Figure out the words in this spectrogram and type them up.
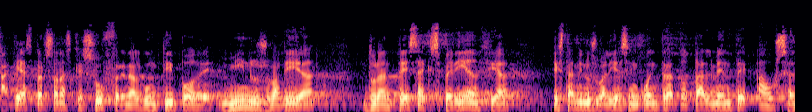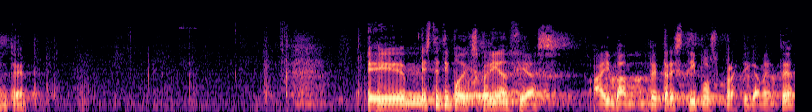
aquellas personas que sufren algún tipo de minusvalía, durante esa experiencia esta minusvalía se encuentra totalmente ausente. Eh, este tipo de experiencias hay de tres tipos prácticamente.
